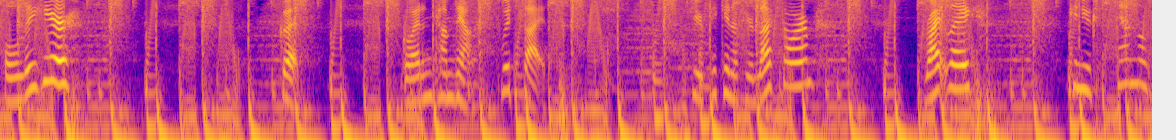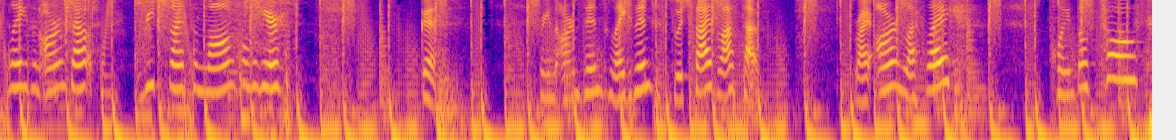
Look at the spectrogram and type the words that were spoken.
Hold it here. Good. Go ahead and come down. Switch sides. So you're picking up your left arm, right leg. Can you extend those legs and arms out? Reach nice and long. Hold it here. Good. Bring the arms in, legs in. Switch sides last time. Right arm, left leg. Point those toes.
